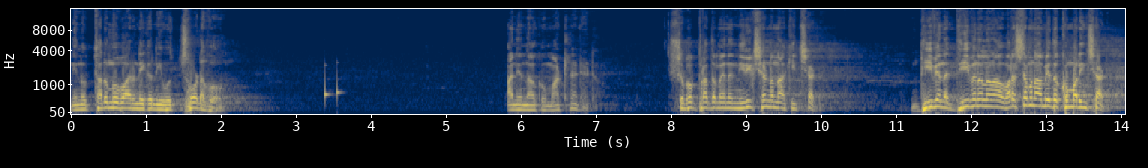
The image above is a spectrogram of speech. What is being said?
నిన్ను తరుమువారిని ఇక నీవు చూడవు అని నాకు మాట్లాడాడు. శుభప్రదమైన నిరీక్షణ నాకు ఇచ్చాడు దీవెన దీవెనలు నా వర్షము నా మీద కుమ్మరించాడు.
